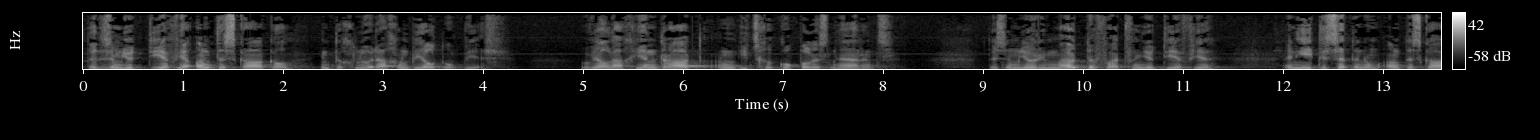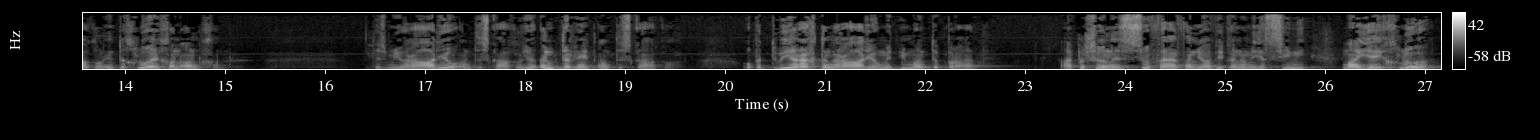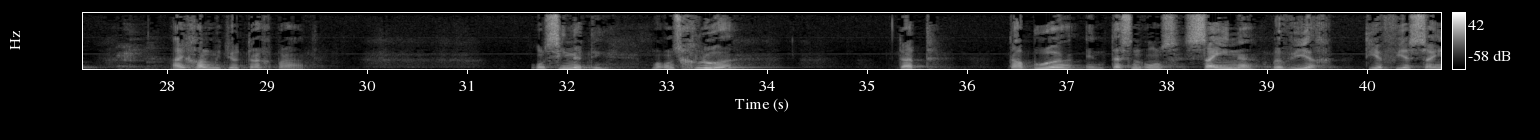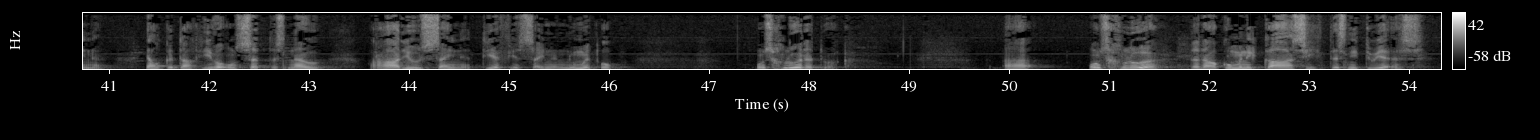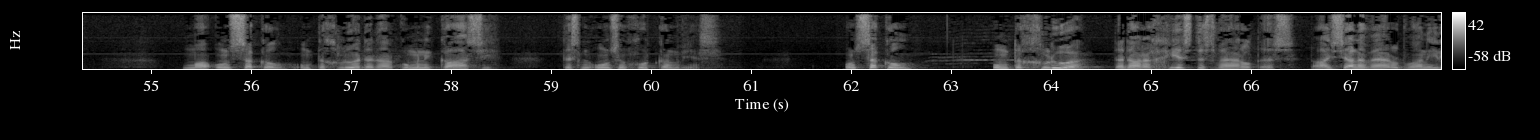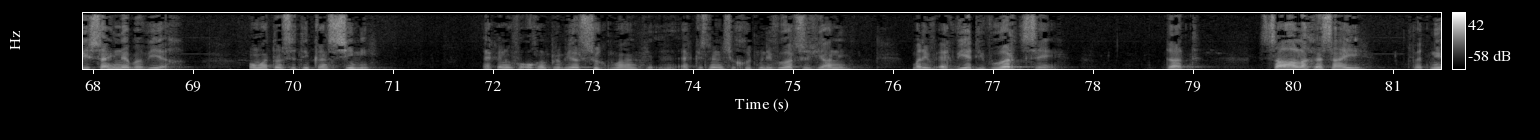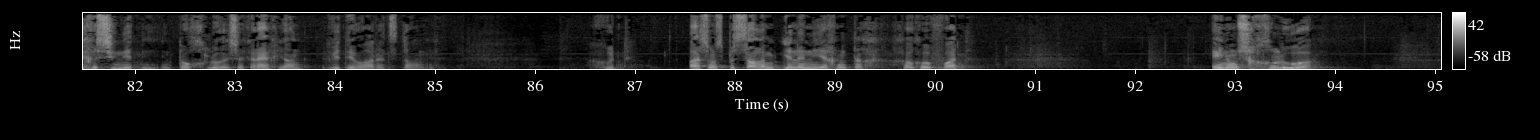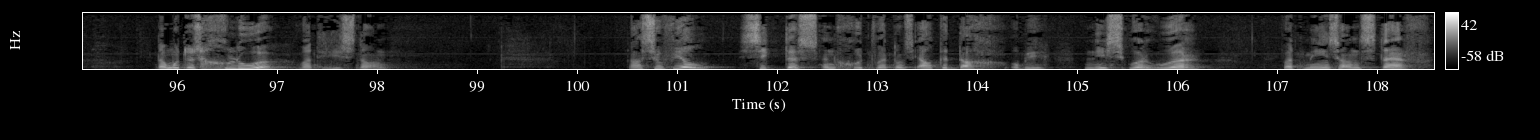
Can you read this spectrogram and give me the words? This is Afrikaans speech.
Dit is om jou TV aan te skakel en te glo daar gaan beeld op wees. Hoewel daar geen draad aan iets gekoppel is nêrens. Dis om jou remote te vat van jou TV en hier te sit en hom aan te skakel en te glo hy gaan aangaan. Dis om jou radio aan te skakel, jou internet aan te skakel op 'n twee-rigting radio met iemand te praat. Daai persoon is so ver van jou, jy kan hom nie eens sien nie, maar jy glo hy gaan met jou terugpraat. Ons sien dit nie, maar ons glo dat daarbo en tussen ons syne beweeg, TV syne. Elke dag hier waar ons sit is nou radio syne, TV syne, noem dit op. Ons glo dit ook. Uh ons glo dat daar kommunikasie tussen die twee is. Maar ons sukkel om te glo dat daar kommunikasie tussen ons en God kan wees. Ons sukkel om te glo dat daar 'n geesteswêreld is, daai selfde wêreld waarin hierdie syne beweeg, omdat ons dit nie kan sien nie. Ek het nou vanoggend probeer soek, maar ek is nou nie so goed met die woord soos Jan nie. Maar die, ek weet die woord sê dat Salig is hy wat nie gesien het nie en tog glo. Is ek reg Jan? Ek weet nie waar dit staan nie. Goed. As ons Psalm 91 gou-gou vat en ons glo dan moet ons glo wat hier staan. Daar's soveel siektes en goed wat ons elke dag op die nuus oor hoor wat mense aan sterf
